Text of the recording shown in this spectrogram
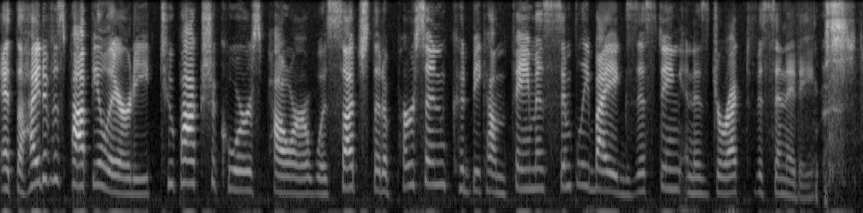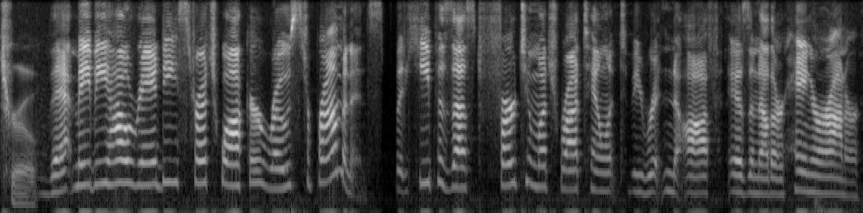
At the height of his popularity, Tupac Shakur's power was such that a person could become famous simply by existing in his direct vicinity. It's true. That may be how Randy Stretch Walker rose to prominence, but he possessed far too much raw talent to be written off as another hanger oner.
